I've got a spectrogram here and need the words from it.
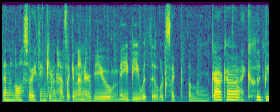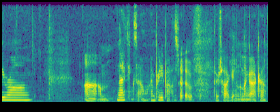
Then it also, I think, even has like an interview, maybe with it looks like the mangaka. I could be wrong. Um, no, I think so. I'm pretty positive they're talking to the mangaka.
